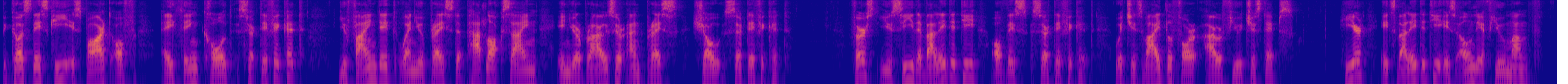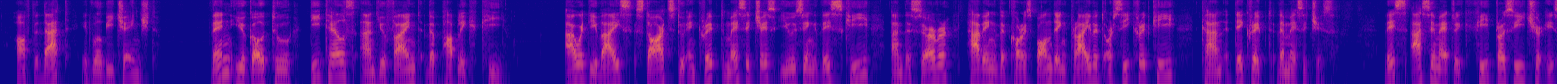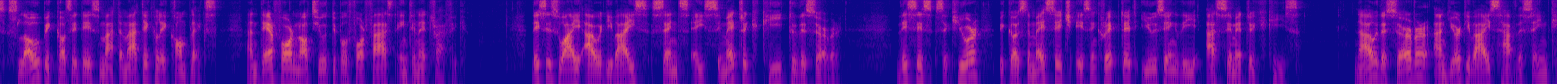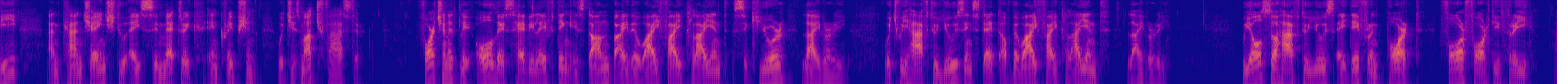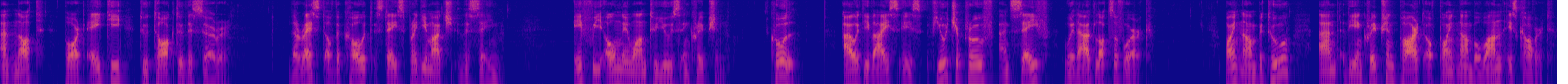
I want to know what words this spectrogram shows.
Because this key is part of a thing called certificate, you find it when you press the padlock sign in your browser and press Show Certificate. First, you see the validity of this certificate, which is vital for our future steps. Here, its validity is only a few months. After that, it will be changed. Then you go to Details and you find the public key. Our device starts to encrypt messages using this key and the server, having the corresponding private or secret key, can decrypt the messages. This asymmetric key procedure is slow because it is mathematically complex and therefore not suitable for fast internet traffic. This is why our device sends a symmetric key to the server. This is secure because the message is encrypted using the asymmetric keys. Now the server and your device have the same key and can change to a symmetric encryption, which is much faster. Fortunately, all this heavy lifting is done by the Wi-Fi client secure library, which we have to use instead of the Wi-Fi client library. We also have to use a different port, 443, and not port 80 to talk to the server. The rest of the code stays pretty much the same if we only want to use encryption. Cool. Our device is future-proof and safe without lots of work. Point number two and the encryption part of point number one is covered.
